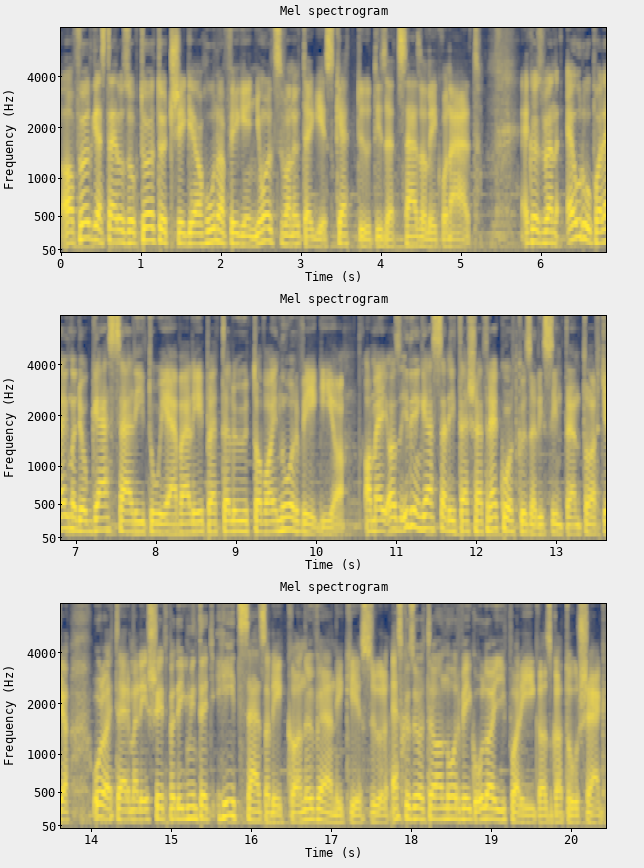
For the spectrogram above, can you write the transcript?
A földgáztározók töltöttsége a hónap végén 85,2%-on állt. Eközben Európa legnagyobb gázszállítójává lépett elő tavaly Norvégia, amely az idén gázszállítását rekordközeli szinten tartja, olajtermelését pedig mintegy 7%-kal növelni készül. Ezt közölte a Norvég olajipari igazgatóság.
